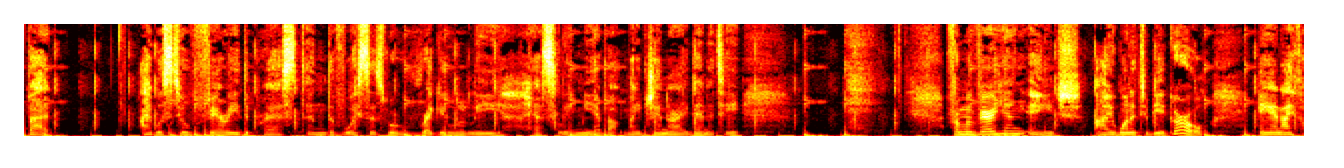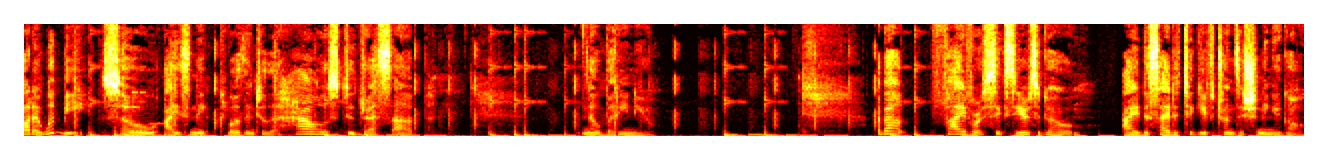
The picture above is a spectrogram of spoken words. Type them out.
But I was still very depressed and the voices were regularly hassling me about my gender identity. From a very young age, I wanted to be a girl, and I thought I would be, so I sneaked clothes into the house to dress up. Nobody knew. About five or six years ago, I decided to give transitioning a go.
